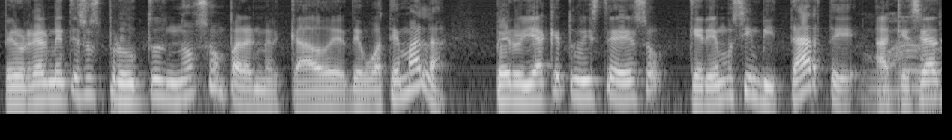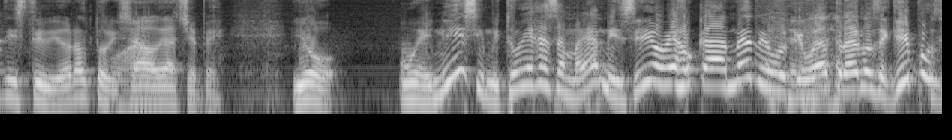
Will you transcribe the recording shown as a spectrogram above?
pero realmente esos productos no son para el mercado de, de Guatemala. Pero ya que tuviste eso, queremos invitarte a que seas distribuidor autorizado de HP. Y yo, buenísimo. ¿Y tú viajas a Miami? Sí, yo viajo cada mes porque voy a traer los equipos.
